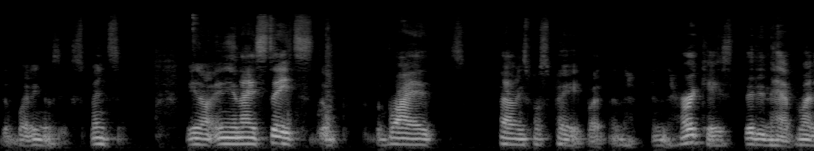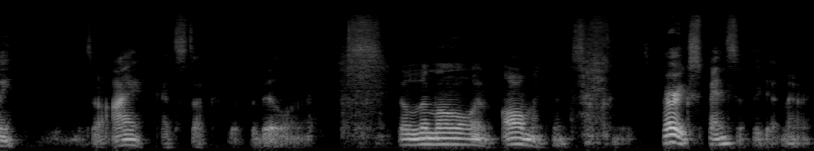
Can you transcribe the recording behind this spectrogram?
the wedding is expensive. You know, in the United States, the the bride's family is supposed to pay, but in in her case, they didn't have money, so I got stuck with the bill and the limo and oh my goodness. It's very expensive to get married.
